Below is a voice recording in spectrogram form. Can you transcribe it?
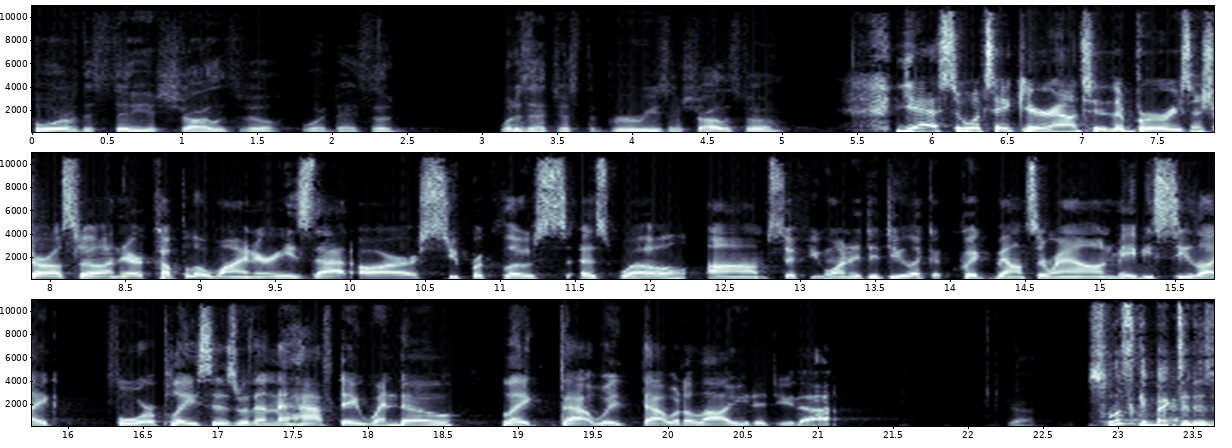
tour of the city of Charlottesville for a day. So, what is that? Just the breweries in Charlottesville? Yeah, so we'll take you around to the breweries in Charlottesville, and there are a couple of wineries that are super close as well. Um, so if you wanted to do like a quick bounce around, maybe see like four places within the half day window, like that would that would allow you to do that. So let's get back to this.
